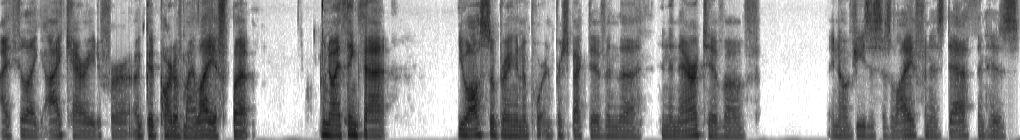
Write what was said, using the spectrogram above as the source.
I feel like I carried for a good part of my life. But you know, I think that you also bring an important perspective in the in the narrative of you know Jesus' life and his death and his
